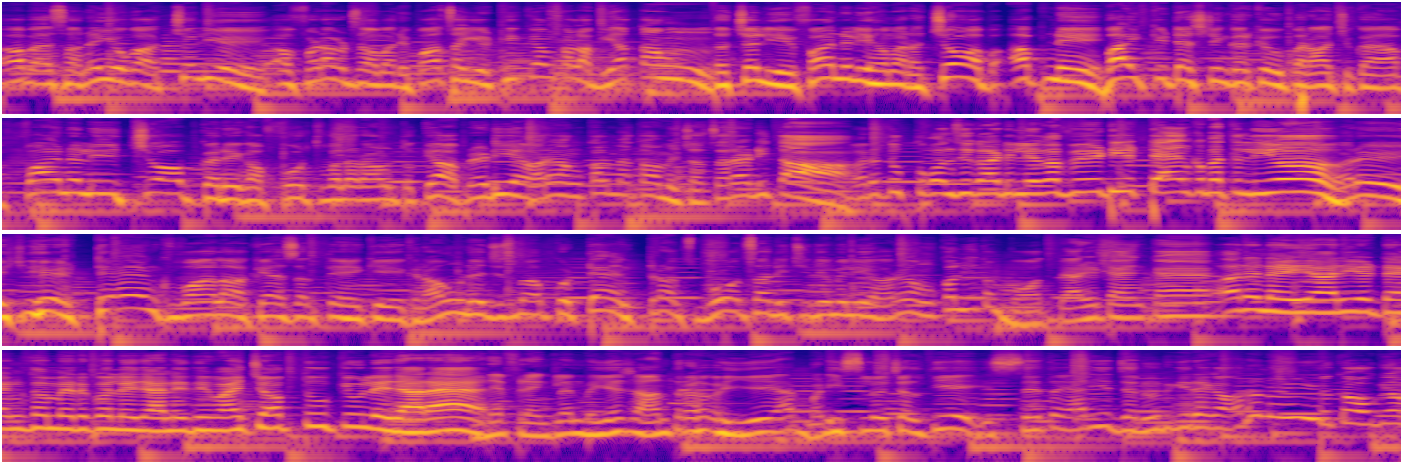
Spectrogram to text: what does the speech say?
अब ऐसा नहीं होगा। चलिए अब फटाफट से हमारे पास आइए ठीक है अंकल? अभी आता हूँ। तो चलिए फाइनली हमारा चॉप अपने बाइक की टेस्टिंग करके ऊपर आ चुका है। अब फाइनली चॉप करेगा फोर्थ वाला राउंड तो क्या आप रेडी है? अरे अंकल मैं तो हमेशा से रेडी था। अरे तू कौन सी गाड़ी लेगा? वेट ये टैंक मत लियो। अरे ये टैंक वाला कह सकते हैं की एक राउंड है जिसमें आपको टैंक ट्रक्स बहुत सारी चीज़ें मिली। अरे अंकल ये तो बहुत प्यारी टैंक है। अरे नहीं यार ये टैंक तो मेरे को ले जानी थी भाई। चॉप तू क्यों ले जा रहा है? अरे फ्रैंकलिन भैया शांत रहो। ये यार बड़ी स्लो चलती है। इससे तो यार ये ज़रूर गिरेगा। अरे नहीं ये क्या हो गया।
